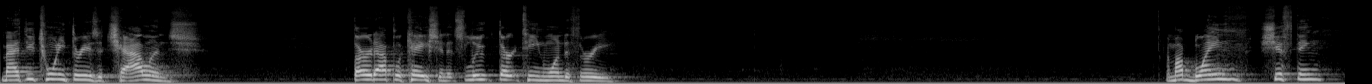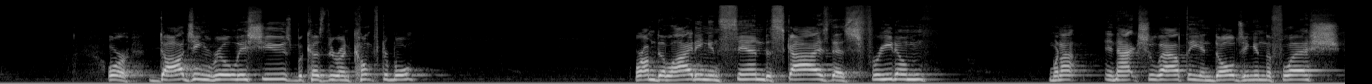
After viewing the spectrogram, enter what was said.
Matthew 23 is a challenge. Third application, it's Luke 13, 1 to 3. Am I blame shifting or dodging real issues because they're uncomfortable? Or I'm delighting in sin disguised as freedom when I, in actuality, indulging in the flesh,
